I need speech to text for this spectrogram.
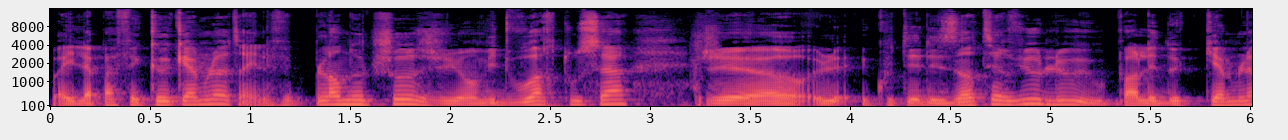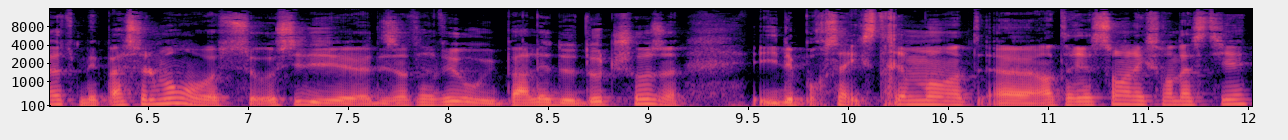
bah, il n'a pas fait que Camelot, hein, il a fait plein d'autres choses. J'ai eu envie de voir tout ça. J'ai euh, écouté des interviews lui où il parlait de Camelot, mais pas seulement, aussi des, interviews où il parlait de d'autres choses. Il est pour ça extrêmement intéressant, Alexandre Astier.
